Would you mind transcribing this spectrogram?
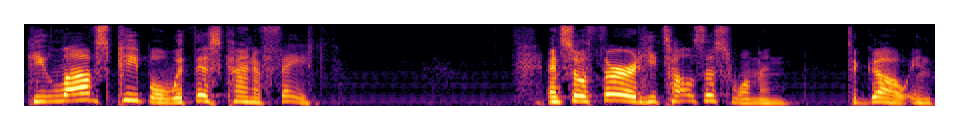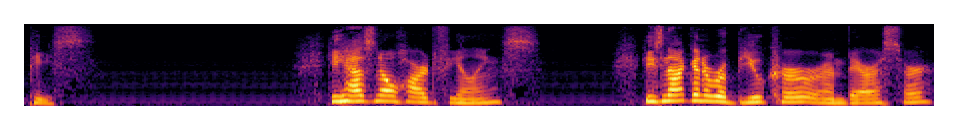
He loves people with this kind of faith. And so, third, he tells this woman to go in peace. He has no hard feelings. He's not going to rebuke her or embarrass her.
